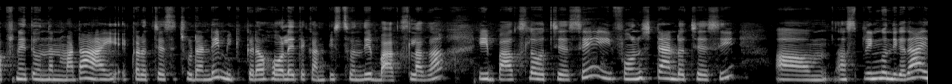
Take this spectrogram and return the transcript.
ఆప్షన్ అయితే ఉందన్నమాట. ఇక్కడ వచ్చేసి చూడండి మీకు ఇక్కడ హోల్ అయితే కనిపిస్తుంది బాక్స్ లాగా. ఈ బాక్స్లో వచ్చేసి ఈ ఫోన్ స్టాండ్ వచ్చేసి స్ప్రింగ్ ఉంది కదా. ఈ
